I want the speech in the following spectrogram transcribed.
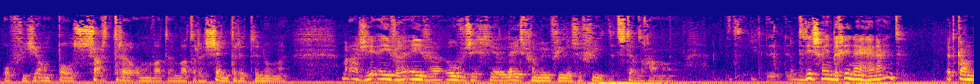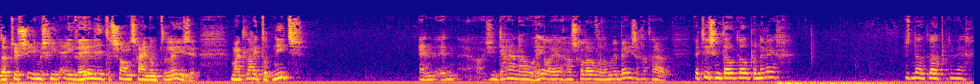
of Jean-Paul Sartre, om wat, wat recentere te noemen. Maar als je even, even overzichtje leest van hun filosofie, dat stelt toch allemaal. Het is geen begin en geen eind. Het kan daartussenin misschien even heel interessant zijn om te lezen, maar het leidt tot niets. En, en als je daar nou heel erg als gelovige mee bezig gaat houden, het is een doodlopende weg. Het is een doodlopende weg.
